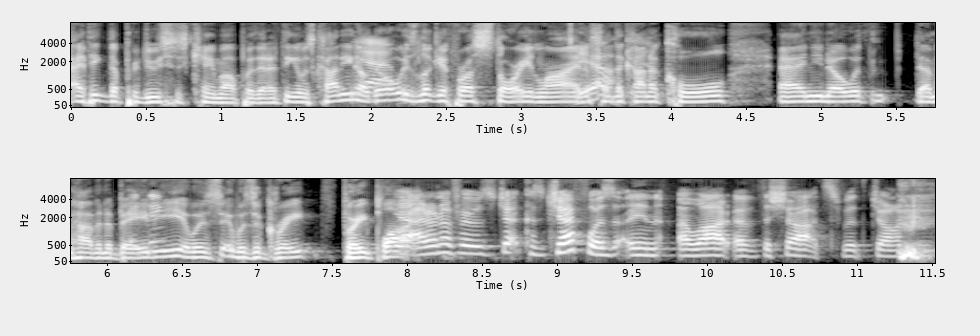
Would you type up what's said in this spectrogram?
I think the producers came up with it. I think it was kind of, you know, they're always looking for a storyline or something kind of cool. And you know, with them having a baby, think- it was, it was a great, great plot. Yeah, I don't know if it was Jeff because Jeff was in a lot of the shots with Johnny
